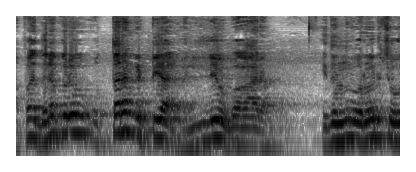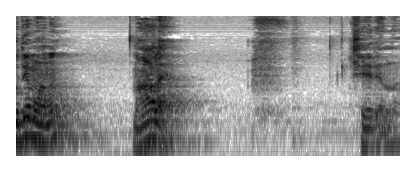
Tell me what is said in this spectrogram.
അപ്പൊ ഇതിനൊക്കെ ഒരു ഉത്തരം കിട്ടിയാൽ വലിയ ഉപകാരം. ഇതൊന്നും വെറൊരു ചോദ്യമാണ്. നാളെ. ശരി എന്നാ.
